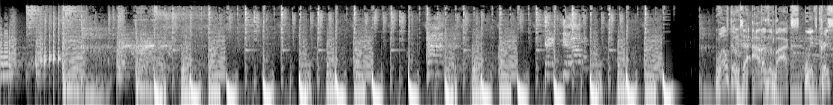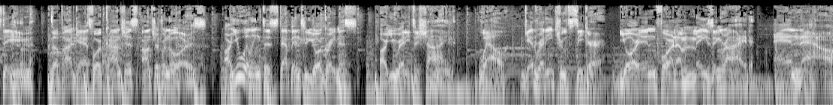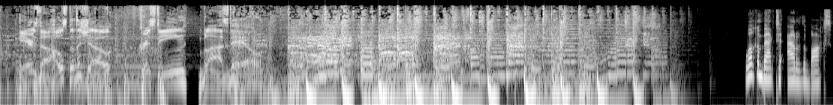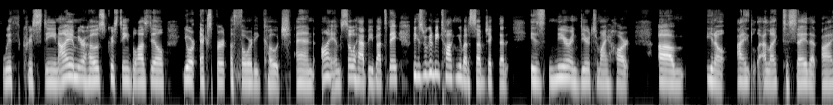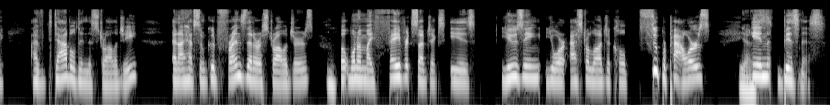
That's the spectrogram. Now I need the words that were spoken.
Welcome to Out of the Box with Christine, the podcast for conscious entrepreneurs. Are you willing to step into your greatness? Are you ready to shine? Well, get ready, Truth Seeker. You're in for an amazing ride. And now, here's the host of the show, Christine Blosdale. Welcome back to Out of the Box with Christine. I am your host, Christine Blosdale, your expert authority coach. And I am so happy about today because we're going to be talking about a subject that is near and dear to my heart. Um, you know, I, I like to say that I, I've dabbled in astrology and I have some good friends that are astrologers. Mm. But one of my favorite subjects is using your astrological superpowers yes. in business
